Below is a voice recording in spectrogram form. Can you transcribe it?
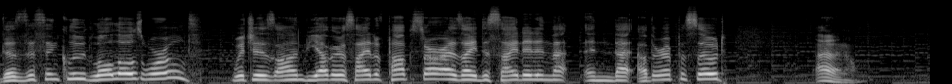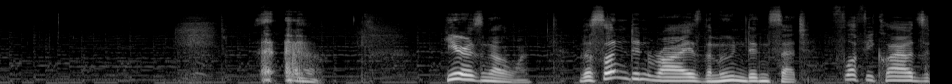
Does this include Lolo's world, which is on the other side of Popstar as I decided in that in that other episode? I don't know. Here is another one. The sun didn't rise, the moon didn't set. Fluffy clouds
